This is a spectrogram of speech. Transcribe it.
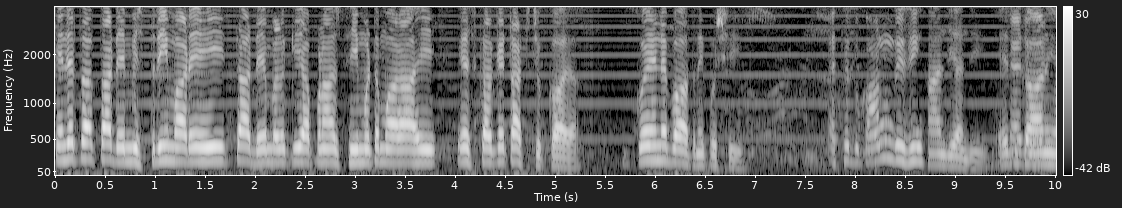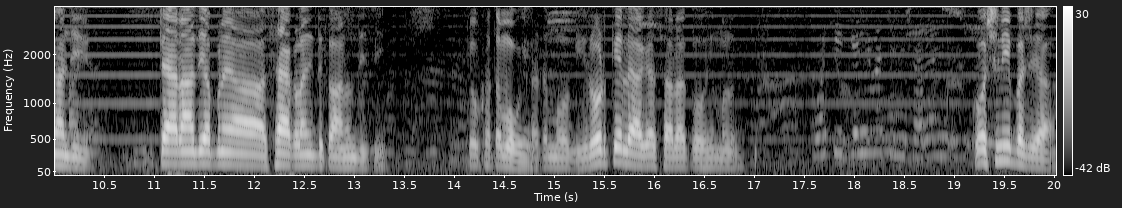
ਕਹਿੰਦੇ ਤਾਂ ਤੁਹਾਡੇ ਮਿਸਤਰੀ ਮਾੜੇ ਸੀ ਤੁਹਾਡੇ ਮਤਲਬ ਕਿ ਆਪਣਾ ਸੀਮਟ ਮਾਰਾ ਸੀ ਇਸ ਕਰਕੇ ਟੱਟ ਚੁੱਕਾ ਆ। ਕੋਈ ਨੇ ਬਾਤ ਨਹੀਂ ਪੁੱਛੀ। ਇੱਥੇ ਦੁਕਾਨ ਹੁੰਦੀ ਸੀ? ਹਾਂਜੀ ਹਾਂਜੀ। ਇਹ ਦੁਕਾਨ ਹੀ ਹਾਂਜੀ। ਟਾਇਰਾਂ ਦੀ ਆਪਣੇ ਆਹ ਸਾਈਕਲਾਂ ਦੀ ਦੁਕਾਨ ਹੁੰਦੀ ਸੀ। ਉਹ ਖਤਮ ਹੋ ਗਈ? ਖਤਮ ਹੋ ਗਈ। ਰੋੜ ਕੇ ਲੈ ਗਿਆ ਸਾਰਾ ਕੁਝ ਹੀ ਮਤਲਬ। ਕੁਛ ਨਹੀਂ ਬਚਿਆ।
